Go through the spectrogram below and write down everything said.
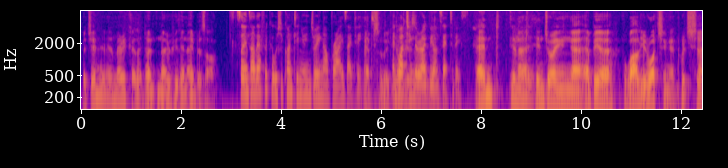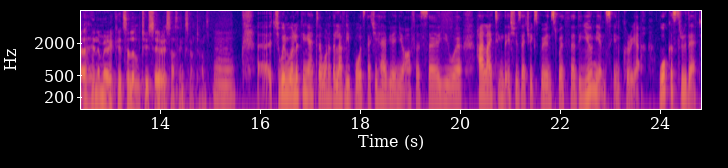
But generally in America, they don't know who their neighbours are. So in South Africa, we should continue enjoying our braais, I take it. Absolutely. And watching yes. the rugby on Saturdays. And, you know, enjoying uh, a beer while you're watching it, which uh, in America it's a little too serious, I think, sometimes. Mm. Uh, when we were looking at uh, one of the lovely boards that you have here in your office, uh, you were highlighting the issues that you experienced with uh, the unions in Korea. Walk us through that.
